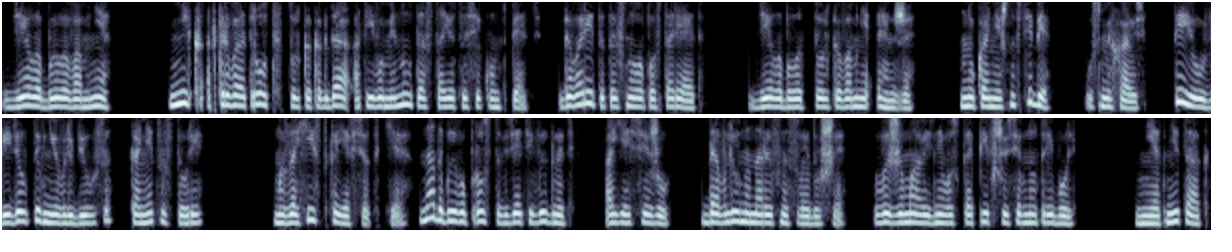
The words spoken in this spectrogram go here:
Дело было во мне. Ник открывает рот, только когда от его минуты остается секунд пять. Говорит это и снова повторяет. Дело было только во мне, Энджи. Ну, конечно, в тебе. Усмехаюсь. Ты ее увидел, ты в нее влюбился. Конец истории. Мазохистка я все-таки. Надо бы его просто взять и выгнать, а я сижу, давлю на нарыв на своей душе, выжимаю из него скопившуюся внутри боль. Нет, не так.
